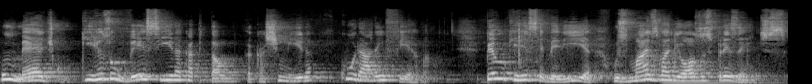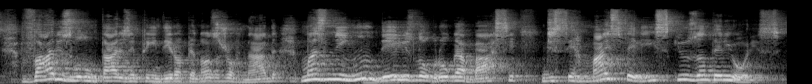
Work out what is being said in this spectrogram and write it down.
um médico que resolvesse ir à capital da Caxemira curar a enferma, pelo que receberia os mais valiosos presentes. Vários voluntários empreenderam a penosa jornada, mas nenhum deles logrou gabar-se de ser mais feliz que os anteriores.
